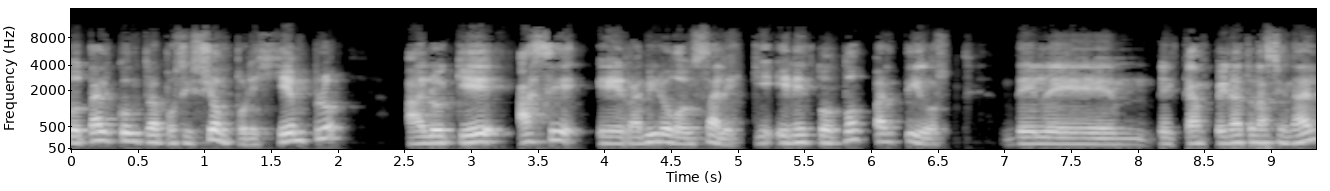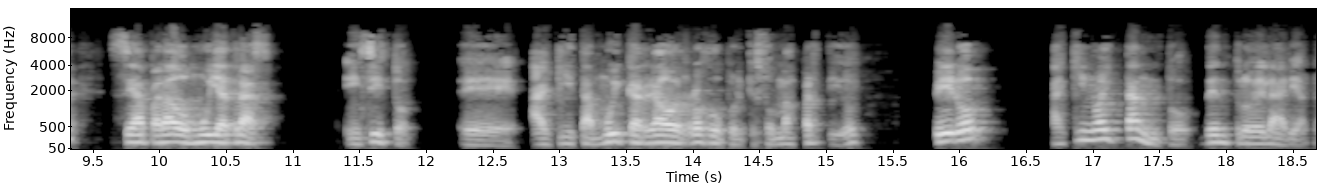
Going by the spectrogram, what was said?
total contraposición, por ejemplo, a lo que hace eh, Ramiro González, que en estos dos partidos del, eh, Campeonato Nacional se ha parado muy atrás. Insisto, eh, aquí está muy cargado el rojo porque son más partidos, pero aquí no hay tanto dentro del área.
